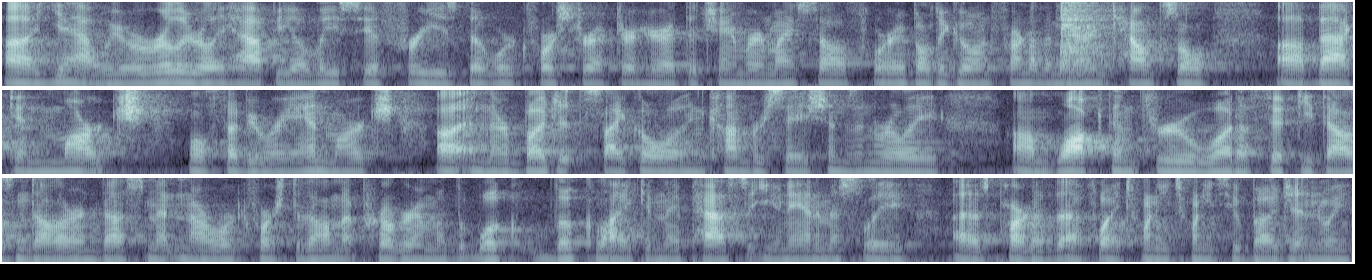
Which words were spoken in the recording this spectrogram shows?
Uh, yeah, we were really, really happy. Alicia Fries, the workforce director here at the chamber, and myself were able to go in front of the mayor and council uh, back in March, well, February and March, uh, in their budget cycle and conversations, and really um, walk them through what a $50,000 investment in our workforce development program would look, look like. And they passed it unanimously as part of the FY 2022 budget. And we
